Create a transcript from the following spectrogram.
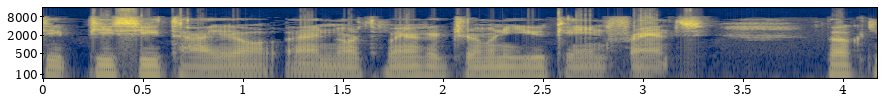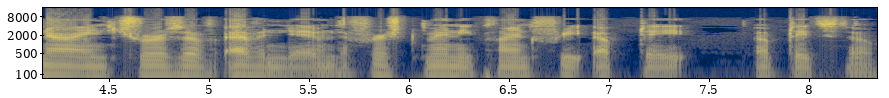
PC title in North America, Germany, UK, and France. Book 9, Shores of Evendim, the first many planned free update updates the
